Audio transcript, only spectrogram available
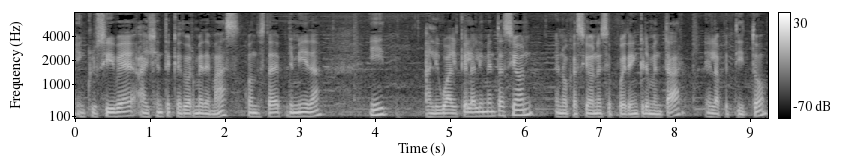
inclusive hay gente que duerme de más cuando está deprimida y al igual que la alimentación, en ocasiones se puede incrementar el apetito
